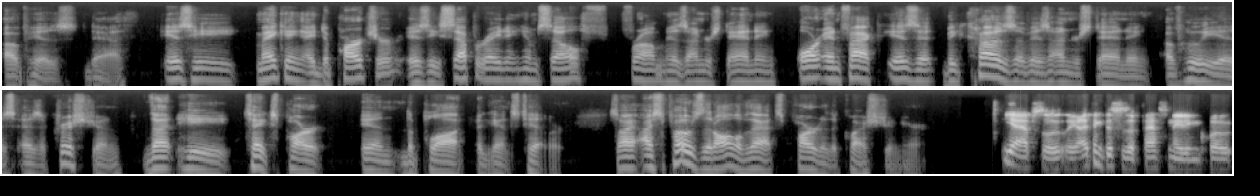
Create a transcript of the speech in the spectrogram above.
of his death. Is he making a departure? Is he separating himself from his understanding? Or, in fact, is it because of his understanding of who he is as a Christian that he takes part in the plot against Hitler? So I, I suppose that all of that's part of the question here. Yeah, absolutely. I think this is a fascinating quote,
